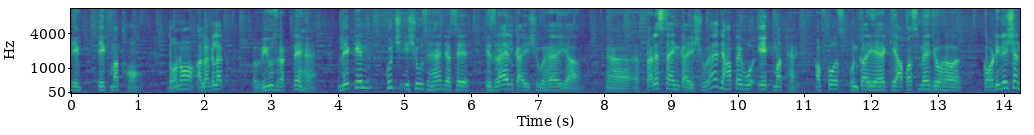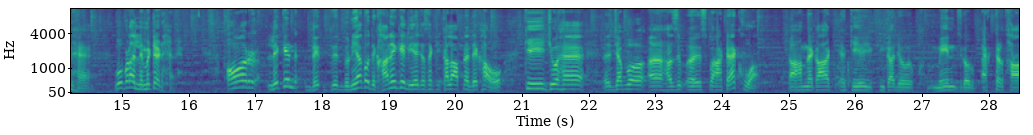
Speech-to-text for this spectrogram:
एक एक मत हों। दोनों अलग अलग व्यूज़ रखते हैं, लेकिन कुछ इश्यूज़ हैं, जैसे इसराइल का इशू है या पैलेस्टाइन का इशू है, जहाँ पे वो एक मत हैं। ऑफकोर्स उनका ये है कि आपस में जो है कोऑर्डिनेशन है, वो बड़ा लिमिटेड है। और, लेकिन दुनिया को दिखाने के लिए, जैसा कि कल आपने देखा हो कि जो है, जब इस पर अटैक हुआ हमने कहा कि इनका जो मेन जो एक्टर था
